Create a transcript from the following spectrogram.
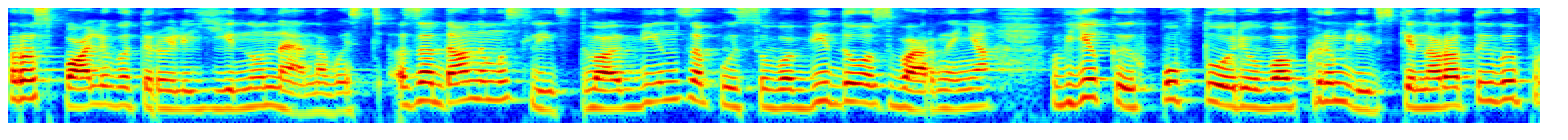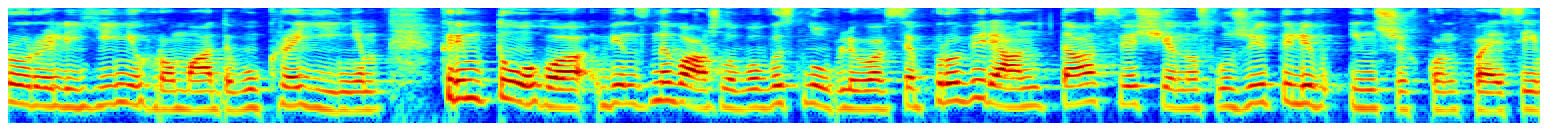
розпалювати релігійну ненависть. За даними слідства, він записував відеозвернення, в яких повторював кремлівські наративи про релігійні громади в Україні. Крім того, він зневажливо висловлювався про вірян та священнослужителів інших конфесій.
